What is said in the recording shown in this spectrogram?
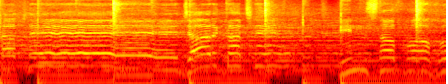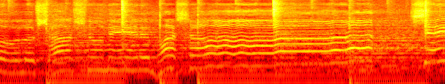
সাথে যার কাছে ইনসাফ হল শাসনের ভাষা সেই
